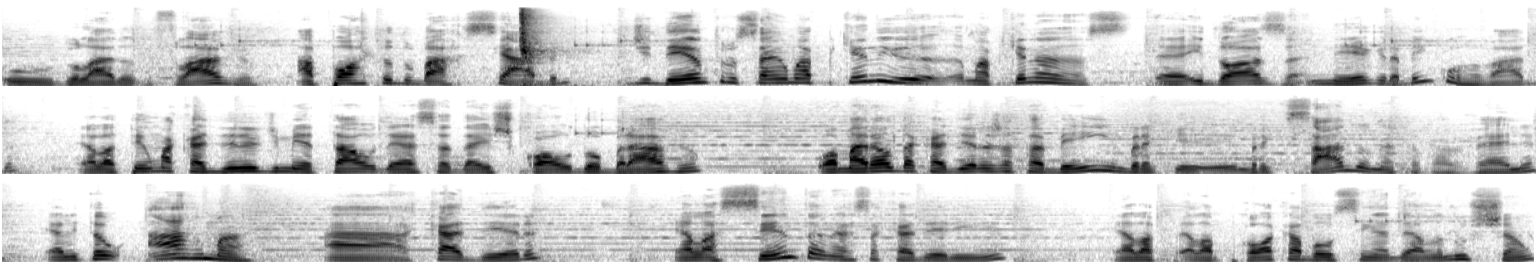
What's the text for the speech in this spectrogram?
o do lado do Flávio, a porta do bar se abre. De dentro sai uma pequena, uma pequena é, idosa negra, bem curvada. Ela tem uma cadeira de metal dessa da escola dobrável. O amarelo da cadeira já tá bem embranque, embranquiçado, né? Tá, tá velha. Ela então arma a cadeira. Ela senta nessa cadeirinha. Ela, ela coloca a bolsinha dela no chão.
